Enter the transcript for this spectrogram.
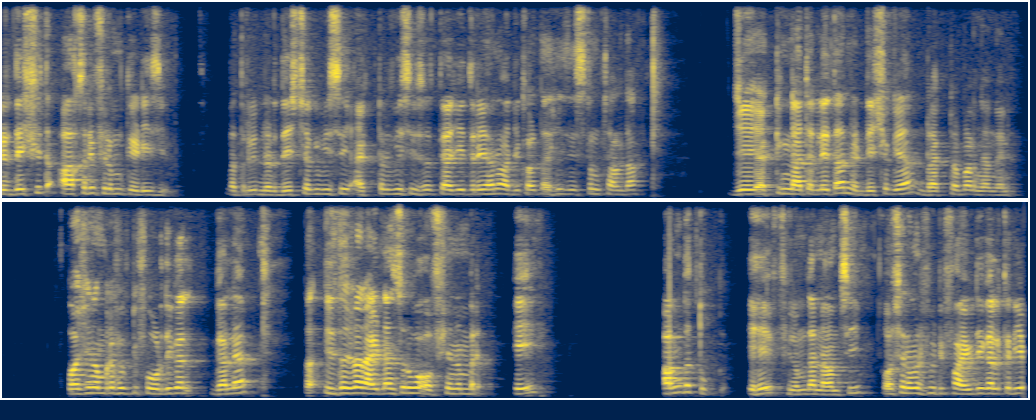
ਨਿਰਦੇਸ਼ਿਤ ਆਖਰੀ ਫਿਲਮ ਕਿਹੜੀ ਸੀ? ਮਤਲਬ ਨਿਰਦੇਸ਼ਕ ਵੀ ਸੀ ਐਕਟਰ ਵੀ ਸੀ, ਸਤਿਆਜੀਤ ਰੇ, ਹਨ? ਅੱਜ ਕੱਲ ਤਾਂ ਇਹੀ ਸਿਸਟਮ ਚੱਲਦਾ। ਜੇ ਐਕਟਿੰਗ ਨਾ ਚੱਲੇ ਤਾਂ ਨਿਰਦੇਸ਼ਕ ਜਾਂ ਡਾਇਰੈਕਟਰ ਬਣ ਜਾਂਦੇ ਨੇ। ਕੁਐਸਚਨ ਨੰਬਰ 54 ਦੀ ਗੱਲ ਗੱਲ ਹੈ, ਤਾਂ ਇਸ ਦਾ ਜਿਹੜਾ ਰਾਈਟ ਆਨਸਰ ਹੋਗਾ ਆਪਸ਼ਨ ਨੰਬਰ ਏ ਅੰਗ ਤੁਕ, ਇਹ ਫਿਲਮ ਦਾ ਨਾਮ ਸੀ। ਕੁਐਸਚਨ ਨੰਬਰ 55 ਦੀ ਗੱਲ ਕਰੀਏ,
